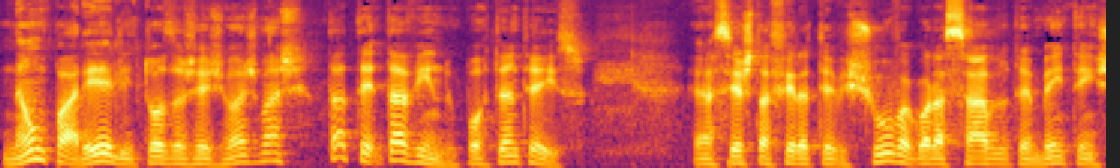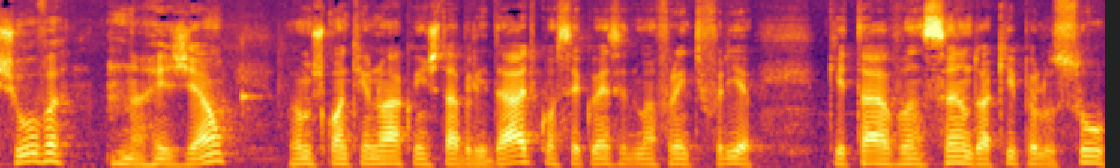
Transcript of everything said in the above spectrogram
Não parelho em todas as regiões, mas está tá vindo. Importante é isso. É, Sexta-feira teve chuva, agora sábado também tem chuva na região. Vamos continuar com instabilidade, consequência de uma frente fria que está avançando aqui pelo sul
